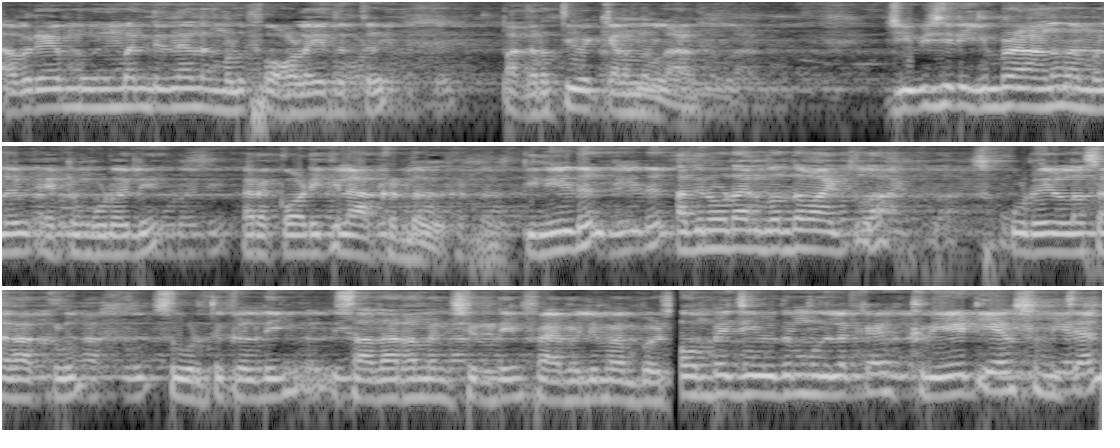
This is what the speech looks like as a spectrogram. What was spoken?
അവരുടെ മൂവ്മെന്റിനെ നമ്മൾ ഫോളോ ചെയ്തിട്ട് പകർത്തി വെക്കണം എന്നുള്ളതാണ്. ജീവിച്ചിരിക്കുമ്പോഴാണ് നമ്മൾ ഏറ്റവും കൂടുതൽ റെക്കോർഡിക്കലാക്കേണ്ടത് പിന്നീട് അതിനോടനുബന്ധമായിട്ടുള്ള കൂടെയുള്ള സഹാക്കളും സുഹൃത്തുക്കളുടെയും സാധാരണ മനുഷ്യരുടെയും ഫാമിലി മെമ്പേഴ്സ് ബോംബെ ജീവിതം മുതലൊക്കെ ക്രിയേറ്റ് ചെയ്യാൻ ശ്രമിച്ചാൽ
